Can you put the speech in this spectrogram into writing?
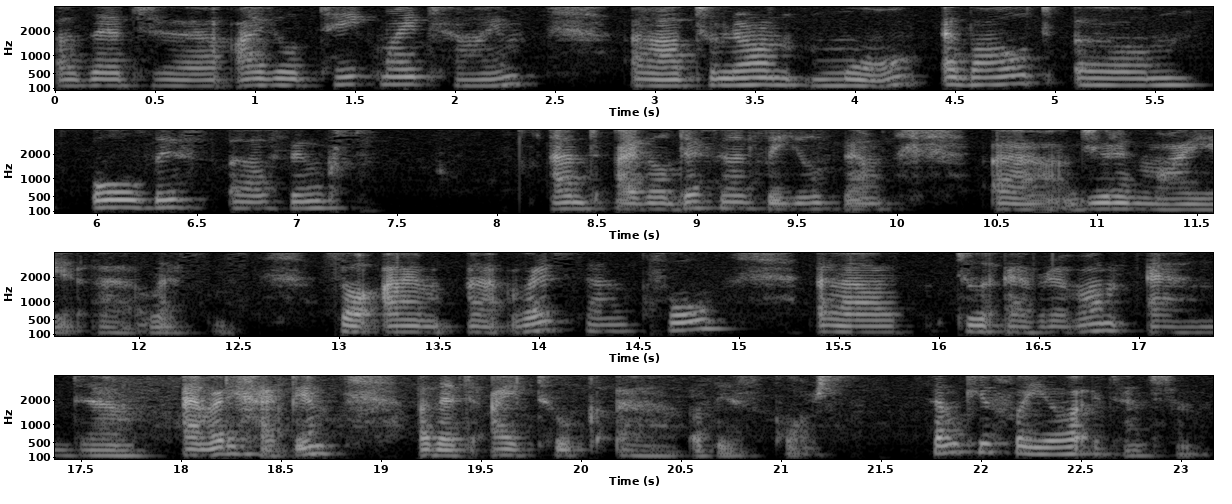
that I will take my time to learn more about um, all these things and I will definitely use them uh, during my uh, lessons. So I'm uh, very thankful to everyone and um, I'm very happy that I took uh, this course. Thank you for your attention.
